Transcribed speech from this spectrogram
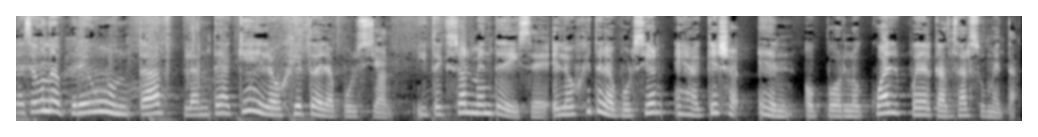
La segunda pregunta plantea qué es el objeto de la pulsión y textualmente dice, el objeto de la pulsión es aquello en o por lo cual puede alcanzar su meta.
